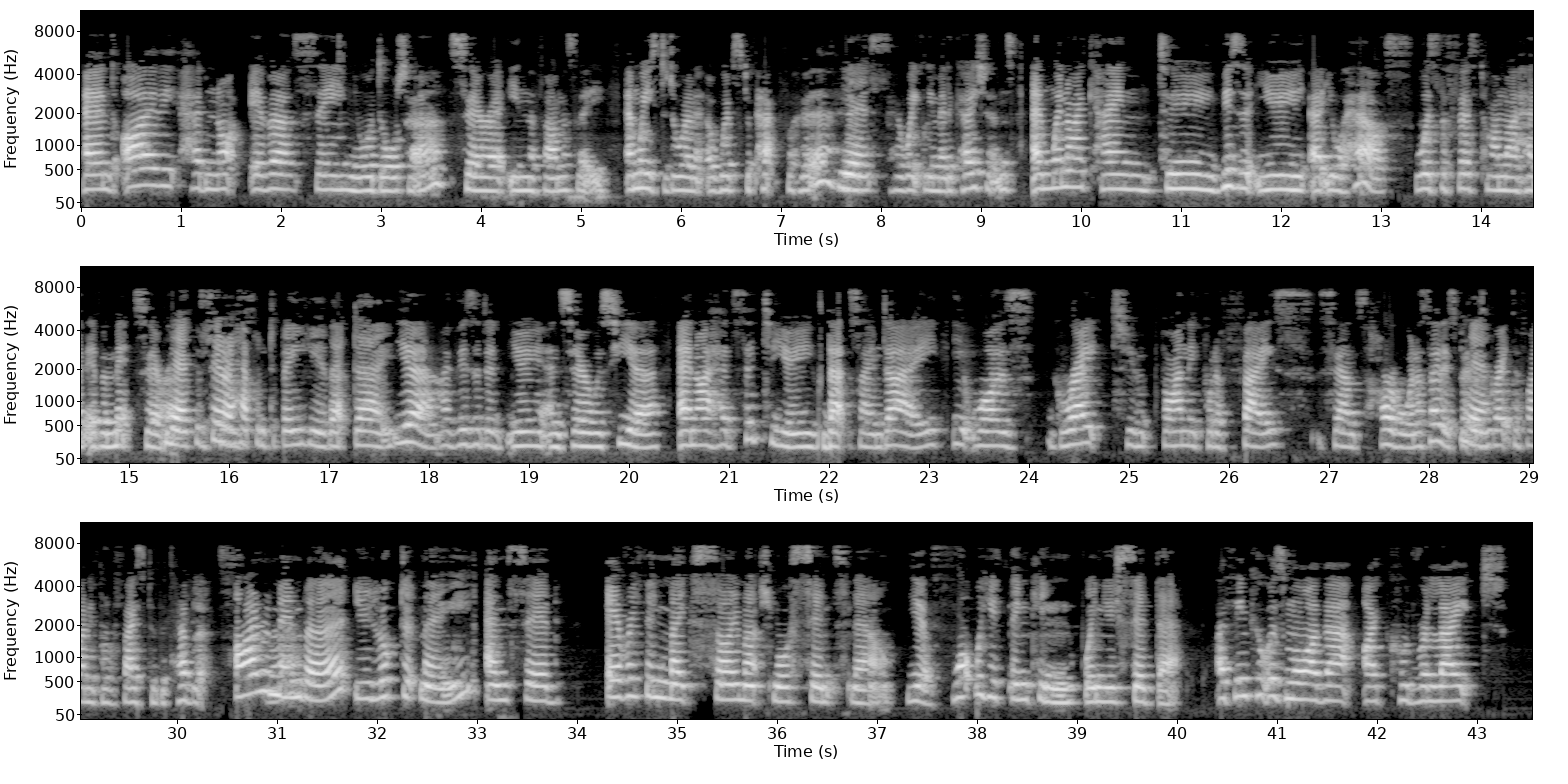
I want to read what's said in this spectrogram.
And I had not ever seen your daughter, Sarah, in the pharmacy. And we used to do a, a Webster pack for her, her, Yes. her weekly medications. And when I came to visit you at your house was the first time I had ever met Sarah. Yeah, because Sarah happened to be here that day. Yeah, I visited you and Sarah was here and I had said to you that same day, it was great to finally put a face, sounds horrible when I say this, but it Yeah. was great to finally put a face to the tablets. I remember you looked at me and said, everything makes so much more sense now. Yes. What were you thinking when you said that? I think it was more that I could relate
